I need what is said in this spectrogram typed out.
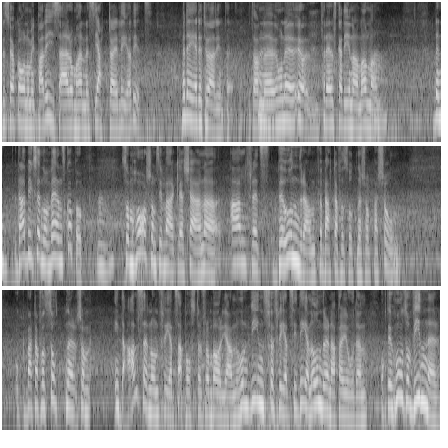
besöka honom i Paris är om hennes hjärta är ledigt. Men det är det tyvärr inte. Utan eh, hon är förälskad i en annan man. Men där byggs ändå en vänskap upp som har som sin verkliga kärna Alfreds beundran för Berta von Suttner som person. Och Berta von Suttner som inte alls är någon fredsapostel från början. Hon vinns för fredsidén under den här perioden. Och det är hon som vinner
